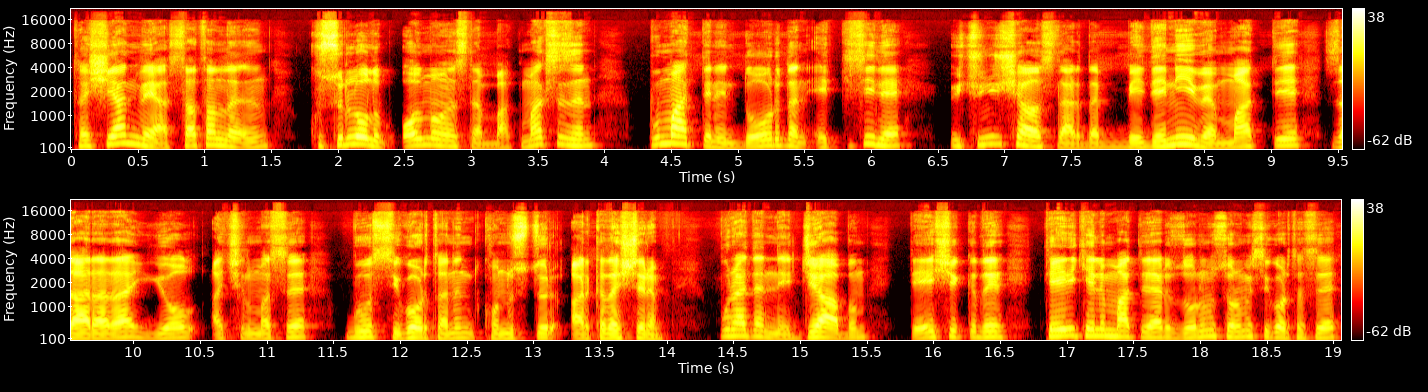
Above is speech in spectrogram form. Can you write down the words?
taşıyan veya satanların kusurlu olup olmamasına bakmaksızın bu maddenin doğrudan etkisiyle üçüncü şahıslarda bedeni ve maddi zarara yol açılması bu sigortanın konusudur arkadaşlarım. Bu nedenle cevabım D şıkkıdır. Tehlikeli maddeler zorunlu sorumlu sigortası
